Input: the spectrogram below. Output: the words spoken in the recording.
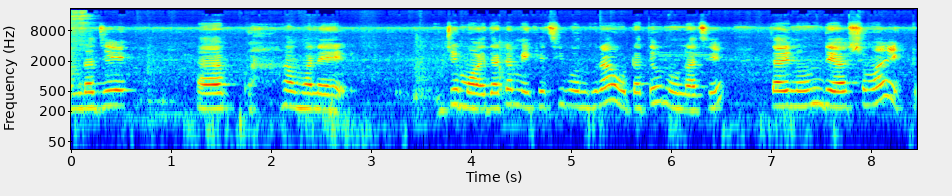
আমরা যে মানে যে ময়দাটা মেখেছি বন্ধুরা, ওটাতেও নুন আছে। তাই নুন দেওয়ার সময় একটু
